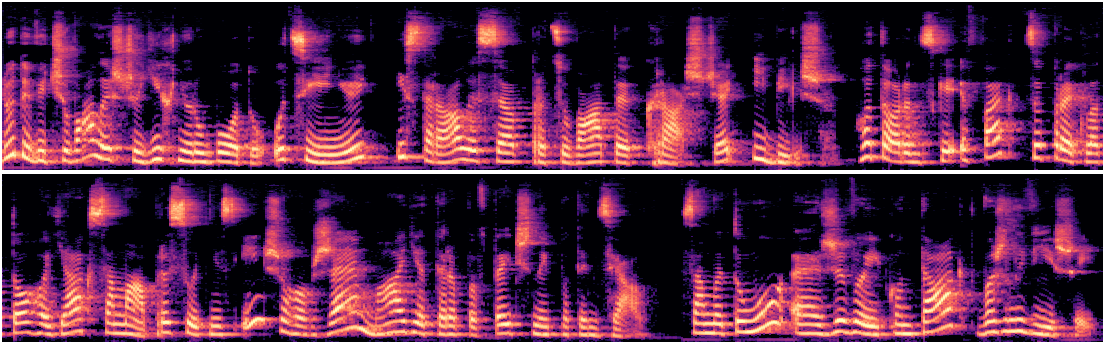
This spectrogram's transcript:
Люди відчували, що їхню роботу оцінюють і старалися працювати краще і більше. Готоринський ефект це приклад того, як сама присутність іншого вже має терапевтичний потенціал. Саме тому е, живий контакт важливіший,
